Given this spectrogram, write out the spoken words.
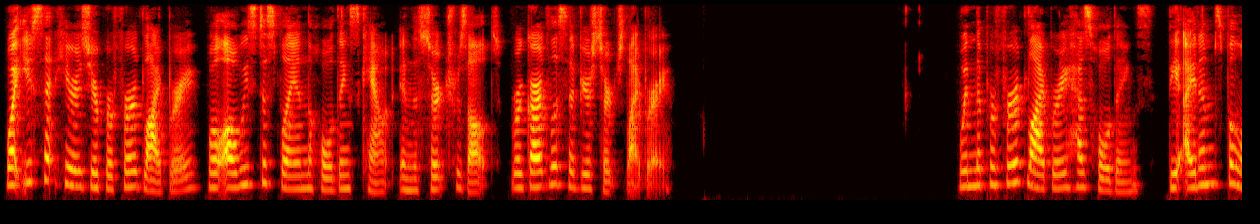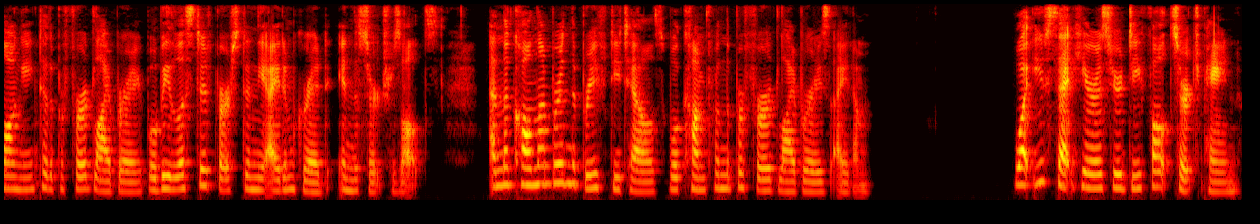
What you set here as your preferred library will always display in the holdings count in the search results, regardless of your search library. When the preferred library has holdings, the items belonging to the preferred library will be listed first in the item grid in the search results, and the call number in the brief details will come from the preferred library's item. What you set here as your default search pane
